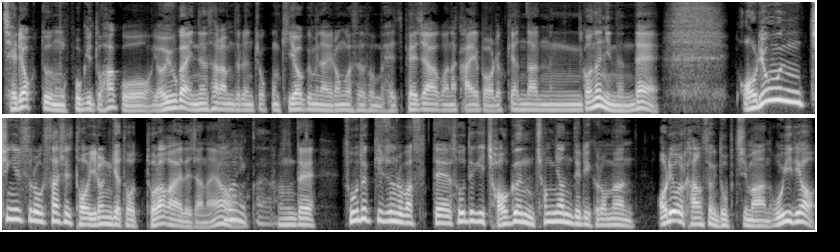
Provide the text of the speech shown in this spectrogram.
재력도 뭐 보기도 하고 여유가 있는 사람들은 조금 기여금이나 이런 것에서 뭐 배- 배제하거나 가입을 어렵게 한다는 거는 있는데 어려운 층일수록 사실 더 이런 게 더 돌아가야 되잖아요. 그러니까요. 그런데 소득 기준으로 봤을 때 소득이 적은 청년들이 그러면 어려울 가능성이 높지만 오히려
